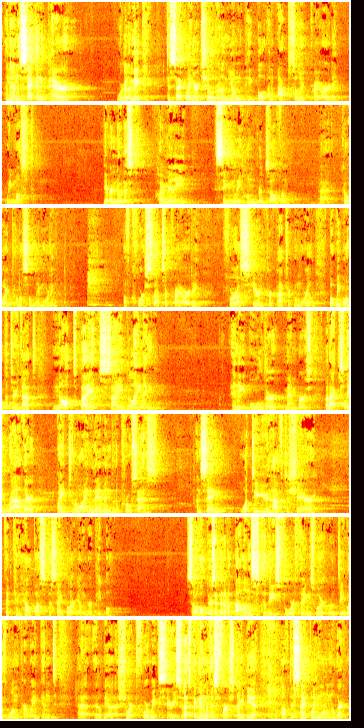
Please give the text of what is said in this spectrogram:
And then the second pair, we're going to make discipling our children and young people an absolute priority. We must. Have you ever noticed how many, seemingly hundreds of them, uh, go out on a Sunday morning? Of course, that's a priority for us here in Kirkpatrick Memorial. But we want to do that not by sidelining any older members, but actually rather by drawing them into the process and saying, What do you have to share that can help us disciple our younger people? So I hope there's a bit of a balance to these four things. we will deal with one per week and uh, it'll be a, a short four week series. So let's begin with this first idea of discipling one another.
